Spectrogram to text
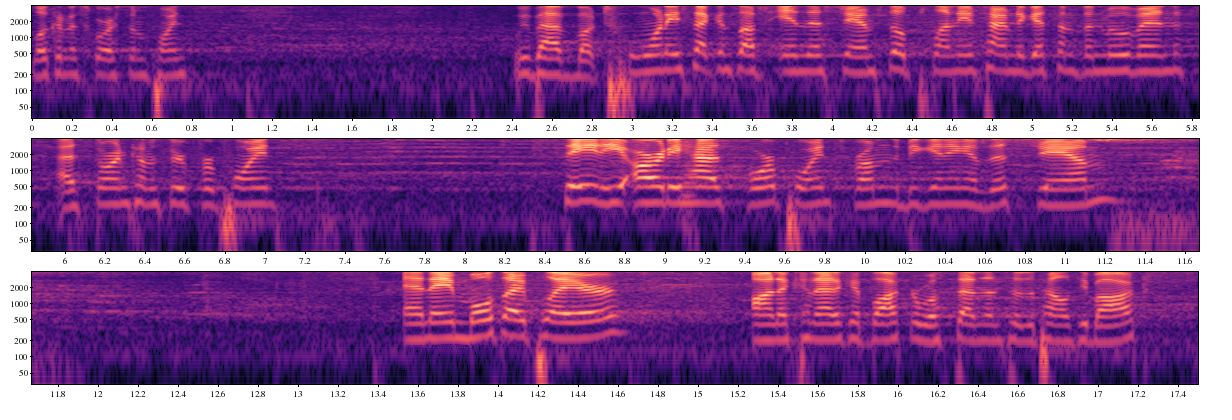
Looking to score some points we have about 20 seconds left in this jam. Still plenty of time to get something moving as Thorn comes through for points. Sadie already has four points from the beginning of this jam. And a multiplayer on a Connecticut blocker will send them to the penalty box.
